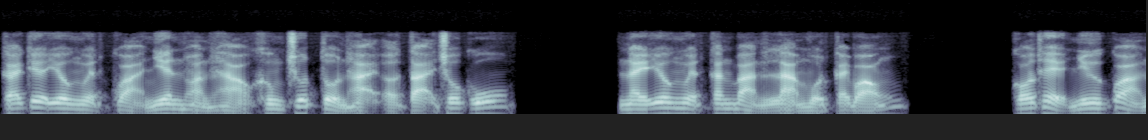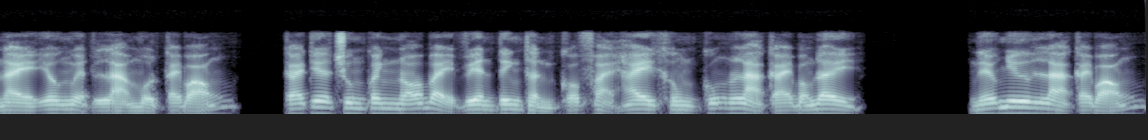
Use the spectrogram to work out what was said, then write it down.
cái kia yêu nguyệt quả nhiên hoàn hảo không chút tổn hại ở tại chỗ cũ. Này yêu nguyệt căn bản là một cái bóng. Có thể như quả này yêu nguyệt là một cái bóng cái kia chung quanh nó bảy viên tinh thần có phải hay không cũng là cái bóng đây. Nếu như là cái bóng,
